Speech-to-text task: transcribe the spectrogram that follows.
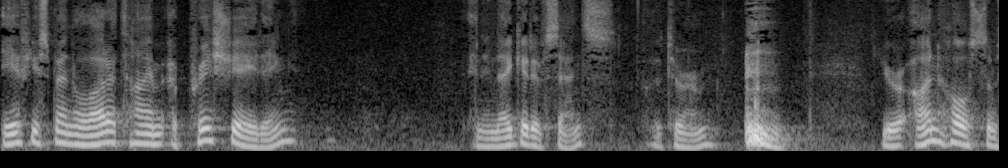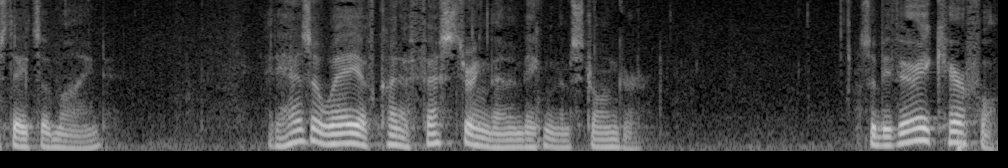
if you spend a lot of time appreciating, in a negative sense of the term, your unwholesome states of mind, it has a way of kind of festering them and making them stronger. So be very careful.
